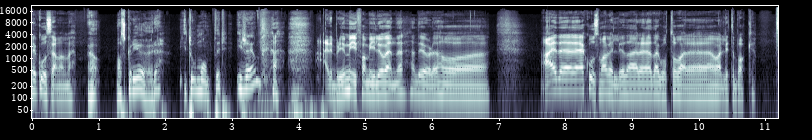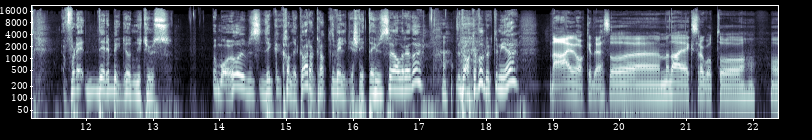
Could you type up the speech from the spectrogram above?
det koser jeg meg med. Ja. Hva skal du gjøre i to måneder i Skien? nei, det blir jo mye familie og venner. Det gjør det. Og nei, det, jeg koser meg veldig. Det er, det er godt å være, være, litt tilbake. For det, dere bygde jo et nytt hus. Må jo, det kan jo ikke være akkurat veldig slitt, det huset allerede? Du har ikke fått brukt det mye? Nei, vi har ikke det. Så, men det er ekstra godt å, å,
